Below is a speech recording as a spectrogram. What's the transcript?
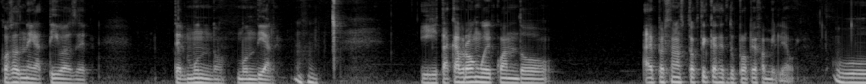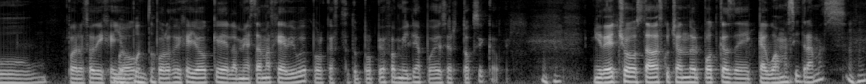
cosas negativas del, del mundo mundial. Ujú. Y está cabrón, güey, cuando hay personas tóxicas en tu propia familia, güey. Uh, Por eso dije yo, punto. por eso dije yo que la mía está más heavy, güey, porque hasta tu propia familia puede ser tóxica, güey. Ujú. Y de hecho estaba escuchando el podcast de Caguamas y Dramas ujú.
